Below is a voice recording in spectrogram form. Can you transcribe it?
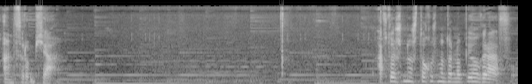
ανθρωπιά. Αυτός είναι ο στόχος με τον οποίο γράφω.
